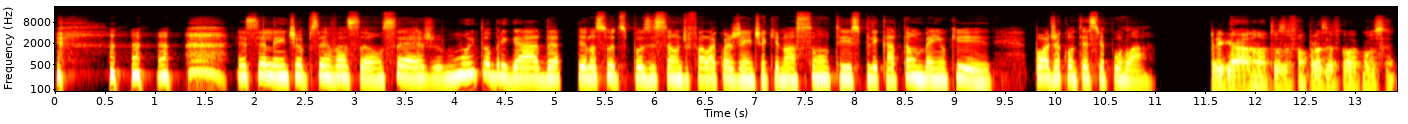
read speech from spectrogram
Excelente observação, Sérgio. Muito obrigada pela sua disposição de falar com a gente aqui no assunto e explicar tão bem o que pode acontecer por lá. Obrigado, Natuza. Foi um prazer falar com você.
